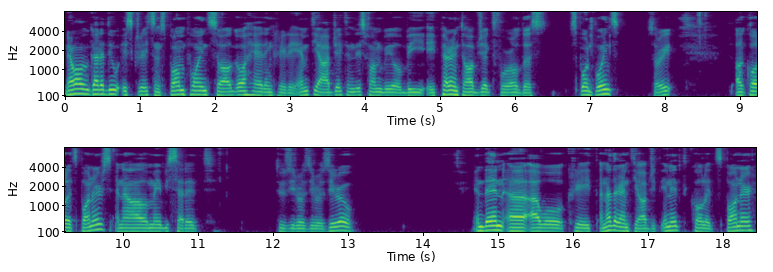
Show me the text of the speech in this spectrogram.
Now what we gotta do is create some spawn points. So I'll go ahead and create an empty object and this one will be a parent object for all the spawn points. Sorry. I'll call it spawners and I'll maybe set it to 000 and then uh, I will create another empty object in it call it spawner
